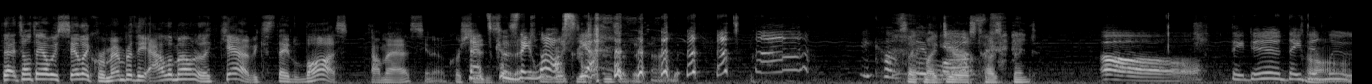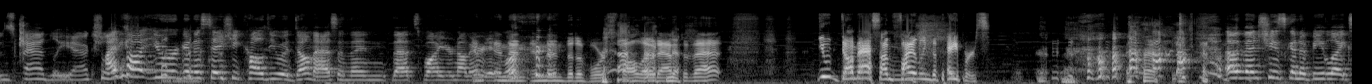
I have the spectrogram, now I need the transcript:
that, don't they always say like, "Remember the Alamo"? Like, yeah, because they lost, dumbass. You know, of course. she That's didn't say 'cause that they 'cause we're lost, yeah. Christians at the time, Because It's like my lost. dearest husband. Oh. They did. They did Aw. lose badly, actually. I thought you were gonna say she called you a dumbass, and then that's why you're not married And anymore. then and then the divorce followed after that. You dumbass! I'm filing the papers. and then she's gonna be like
